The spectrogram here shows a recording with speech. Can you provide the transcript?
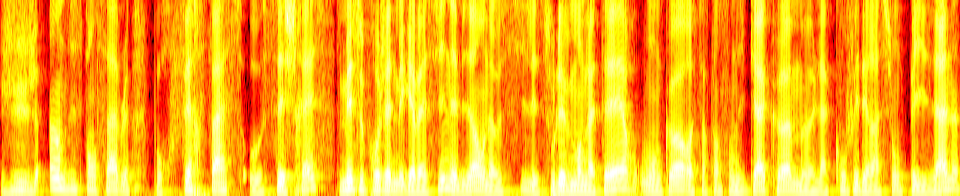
juge indispensable pour faire face aux sécheresses. Mais ce projet de méga bassine, eh bien, on a aussi les soulèvements de la terre ou encore certains syndicats comme la Confédération paysanne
